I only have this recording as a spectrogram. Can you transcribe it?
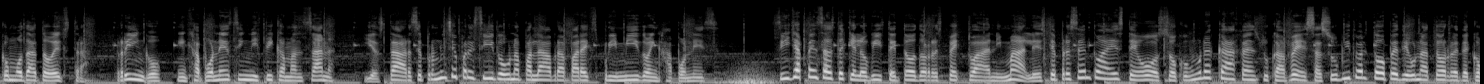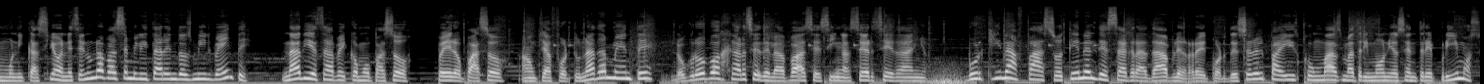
Como dato extra, Ringo en japonés significa manzana y Star se pronuncia parecido a una palabra para exprimido en japonés. Si ya pensaste que lo viste todo respecto a animales, te presento a este oso con una caja en su cabeza subido al tope de una torre de comunicaciones en una base militar en 2020. Nadie sabe cómo pasó, pero pasó, aunque afortunadamente logró bajarse de la base sin hacerse daño. Burkina Faso tiene el desagradable récord de ser el país con más matrimonios entre primos,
